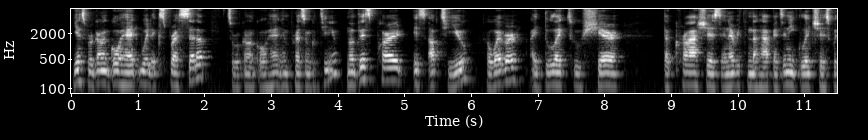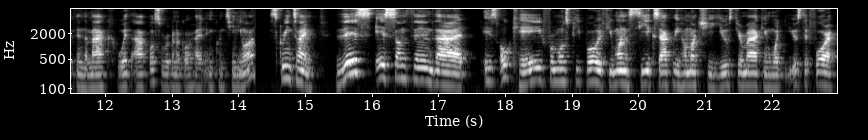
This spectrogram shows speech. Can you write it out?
Yes, we're gonna go ahead with Express Setup. So we're gonna go ahead and press on continue. Now this part is up to you. However, I do like to share the crashes and everything that happens, any glitches within the Mac with Apple. So we're gonna go ahead and continue on. Screen time. This is something that is okay for most people if you want to see exactly how much you used your Mac and what you used it for.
